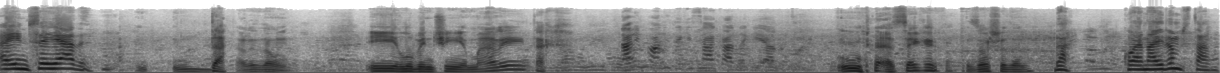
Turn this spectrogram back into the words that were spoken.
а им се јаде. Да, редовно. И лубенчиња мали, така. Дали младите ги сакаат да ги јадат? Да, секако, зошто да не? Да, која најдам ставам.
